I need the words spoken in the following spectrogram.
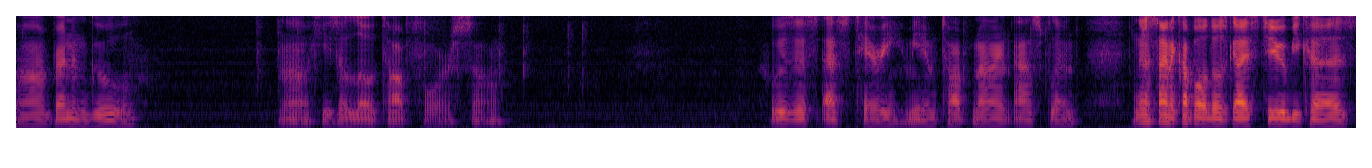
Uh, Brendan Gould. No, he's a low top four. So who is this? S. Terry, medium top nine. Asplin. I'm to sign a couple of those guys too because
